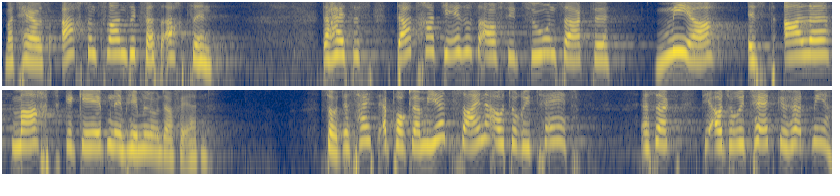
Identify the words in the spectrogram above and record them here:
Matthäus 28, Vers 18. Da heißt es, da trat Jesus auf sie zu und sagte, mir ist alle Macht gegeben im Himmel und auf Erden. So, das heißt, er proklamiert seine Autorität. Er sagt, die Autorität gehört mir.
